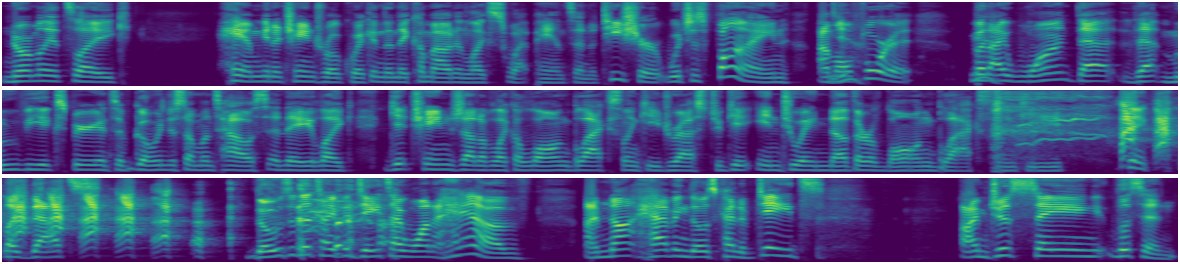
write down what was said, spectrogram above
Normally it's like hey i'm gonna change real quick and then they come out in like sweatpants and a t-shirt which is fine. I'm all for it. But I want that that movie experience of going to someone's house and they like get changed out of like a long black slinky dress to get into another long black slinky thing. Like that's those are the type of dates I want to have. I'm not having those kind of dates. I'm just saying, listen,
